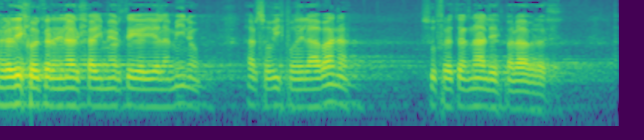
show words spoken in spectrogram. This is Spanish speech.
Agradezco al cardenal Jaime Ortega y Alamino, arzobispo de La Habana, sus fraternales palabras,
